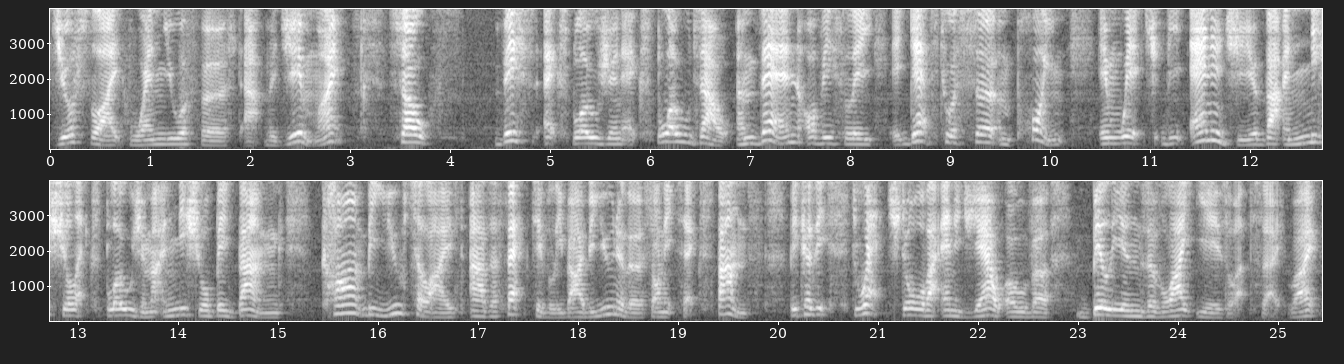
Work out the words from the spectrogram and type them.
just like when you were first at the gym, right? So this explosion explodes out and then obviously it gets to a certain point in which the energy of that initial explosion, that initial Big Bang, can't be utilized as effectively by the universe on its expanse because it's stretched all that energy out over billions of light years, let's say, right?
